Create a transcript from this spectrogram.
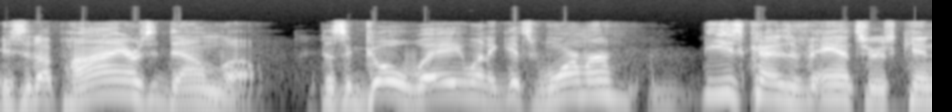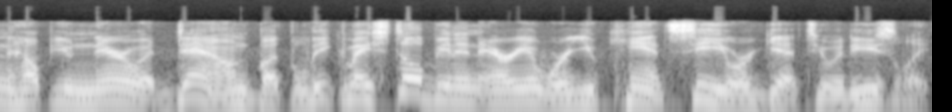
Is it up high or is it down low? Does it go away when it gets warmer? These kinds of answers can help you narrow it down, but the leak may still be in an area where you can't see or get to it easily.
